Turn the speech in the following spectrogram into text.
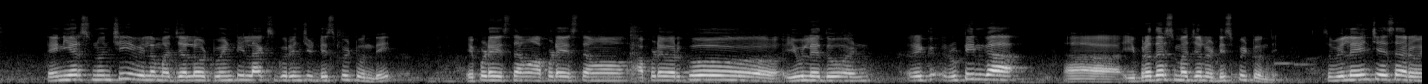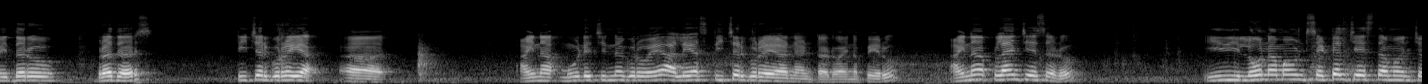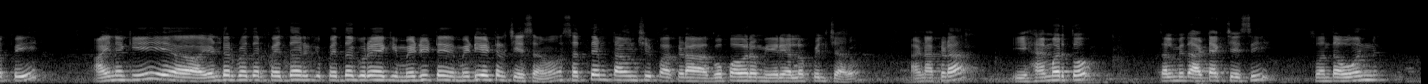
ten years నుంచి వీళ్ళ మధ్యలో ట్వంటీ ల్యాక్స్ గురించి డిస్ప్యూట్ ఉంది. ఇప్పుడే ఇస్తామో అప్పుడే ఇస్తామో అప్పుడే వరకు ఇవ్వలేదు. అండ్ రుటీన్గా ఈ బ్రదర్స్ మధ్యలో డిస్ప్యూట్ ఉంది. సో వీళ్ళు ఏం చేశారు? ఇద్దరు బ్రదర్స్ టీచర్ గురయ్య ఆయన మూడే చిన్న గురవయ్య అలియాస్ టీచర్ గురయ్య అని అంటాడు ఆయన పేరు. ఆయన ప్లాన్ చేశాడు ఈ లోన్ అమౌంట్ సెటిల్ చేస్తామని చెప్పి ఆయనకి ఎల్డర్ బ్రదర్ పెద్ద పెద్ద గురయ్యకి మెడిటే మెడియేటర్ చేశాము. సత్యం టౌన్షిప్ అక్కడ గోపవరం ఏరియాలో పిలిచారు. అండ్ అక్కడ ఈ హ్యామర్తో తల మీద అటాక్ చేసి సొంత ఓన్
